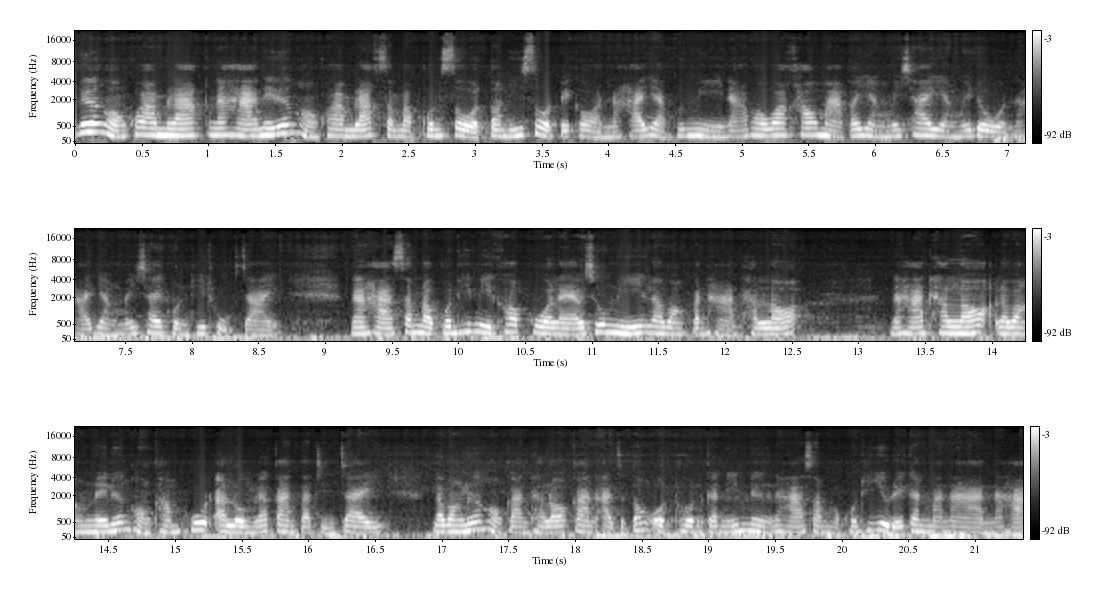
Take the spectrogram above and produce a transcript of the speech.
เรื่องของความรักนะคะ ในเรื่องของความรักสำหรับคนโสดตอนนี้โสดไปก่อนนะคะ อย่าเพิ่งมีนะคะเพราะว่าเข้ามาก็ยังไม่ใช่ยังไม่โดนนะคะ ยังไม่ใช่คนที่ถูกใจนะคะสำหรับคนที่มีครอบครัวแล้วช่วงนี้ระวังปัญหาทะเลาะนะคะทะเลาะระวังในเรื่องของคำพูดอารมณ์และการตัดสินใจ ระวังเรื่องของการทะเลาะกันอาจจะต้องอดทนกันนิดนึงนะคะสำหรับคนที่อยู่ด้วยกันมานานนะคะ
